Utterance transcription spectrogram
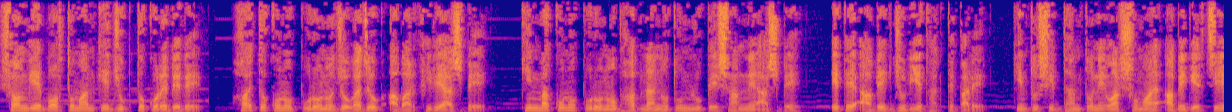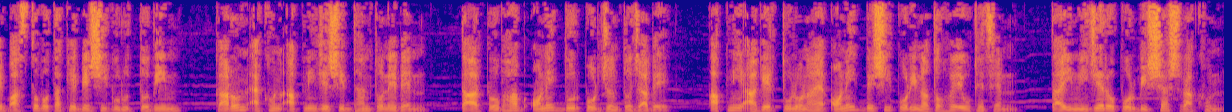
সঙ্গে বর্তমানকে যুক্ত করে দেবে। হয়তো কোনো পুরনো যোগাযোগ আবার ফিরে আসবে, কিংবা কোনো পুরনো ভাবনা নতুন রূপে সামনে আসবে। এতে আবেগ জড়িয়ে থাকতে পারে, কিন্তু সিদ্ধান্ত নেওয়ার সময় আবেগের চেয়ে বাস্তবতাকে বেশি গুরুত্ব দিন। কারণ এখন আপনি যে সিদ্ধান্ত নেবেন, তার প্রভাব অনেক দূর পর্যন্ত যাবে। আপনি আগের তুলনায় অনেক বেশি পরিণত হয়ে উঠেছেন, তাই নিজের ওপর বিশ্বাস রাখুন।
